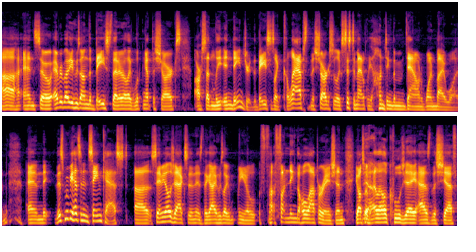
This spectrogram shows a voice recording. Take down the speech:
Uh, and so everybody who's on the base that are like looking at the sharks are suddenly endangered. The base is like collapsed, and the sharks are like systematically hunting them down one by one. And this movie has an insane cast. Uh, Samuel Jackson is the guy who's like you know f- funding the whole operation. You also Yeah. have LL Cool J as the chef,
